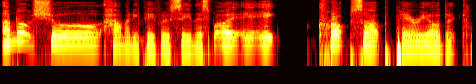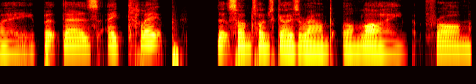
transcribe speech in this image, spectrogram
I'm not sure how many people have seen this, but it, it crops up periodically. But there's a clip that sometimes goes around online from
